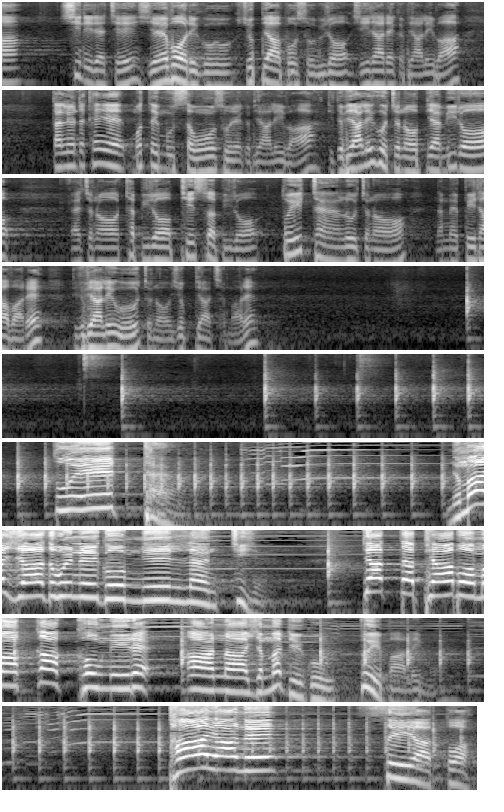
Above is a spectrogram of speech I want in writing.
ရှိနေတဲ့ချိန်ရဲဘော်တွေကိုရွတ်ပြဖို့ဆိုပြီးတော့ရေးထားတဲ့ကြပြားလေးပါတ န်လွင်တစ်ခက်ရဲ့မွတ်သိမ်မှုစဝန်းဆိုတဲ့ကြပြားလေးပါဒီကြပြားလေးကိုကျွန်တော်ပြန်ပြီးတော့အဲကျွန်တော်ထပ်ပြီးတော့ဖြည့်ဆွတ်ပြီးတော့သွေးတန်လို့ကျွန်တော်နာမည်ပေးထားပါတယ်ဒီကြပြားလေးကိုကျွန်တော်ရွတ်ပြချင်ပါတယ်သွေးတံမြမရာဇဝင်တွေကိုမြေလှန်ကြည့်ရင် ပြတ်သက်ဖျားပေါ်မှာကခုန်နေတဲ့အာနာယမတ်တွေကိုတွေ့ပါလိမ့်မယ်ထားရနဲ့စေရသွား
